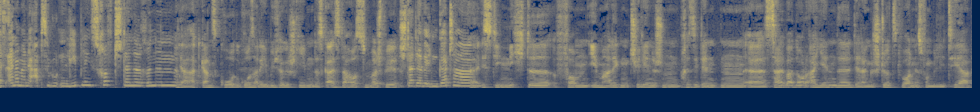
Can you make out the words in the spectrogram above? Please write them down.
ist einer meiner absoluten Lieblingsschriftstellerinnen. Ja, hat ganz gro großartige Bücher geschrieben. Das Geisterhaus zum Beispiel Stadt der wilden Götter. äh, ist die Nichte vom ehemaligen chilenischen Präsidenten äh, Salvador Allende, der dann gestürzt worden ist vom Militär.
